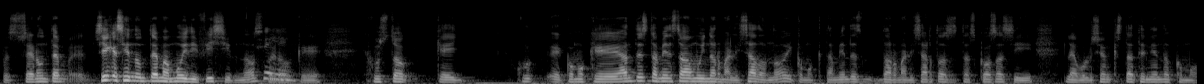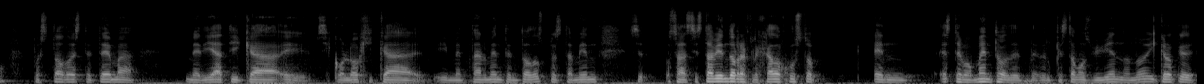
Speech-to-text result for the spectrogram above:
pues era un tema sigue siendo un tema muy difícil, ¿no? Pero que justo que eh, como que antes también estaba muy normalizado, ¿no? Y como que también desnormalizar todas estas cosas y la evolución que está teniendo como pues todo este tema mediática, eh, psicológica y mentalmente en todos, pues también, o sea, se está viendo reflejado justo en este momento de- de- del que estamos viviendo, ¿no? Y creo que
